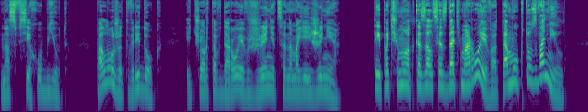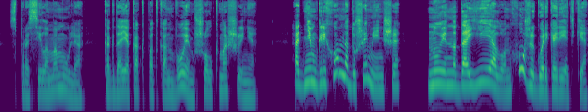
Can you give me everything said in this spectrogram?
Нас всех убьют, положат в рядок, и чертов Дороев женится на моей жене. «Ты почему отказался сдать Мороева тому, кто звонил?» — спросила мамуля, когда я как под конвоем шел к машине. «Одним грехом на душе меньше. Ну и надоел он, хуже горькой редьки.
